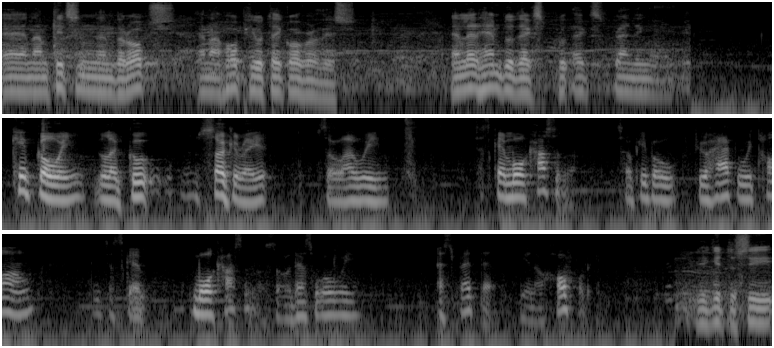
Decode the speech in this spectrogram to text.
and I'm teaching him the ropes, and I hope he'll take over this and let him do the exp expanding. Keep going, like good circulate, so I will just get more customers. So people feel happy with Tong, they just get more customers. So that's what we expected, you know, hopefully. You get to see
